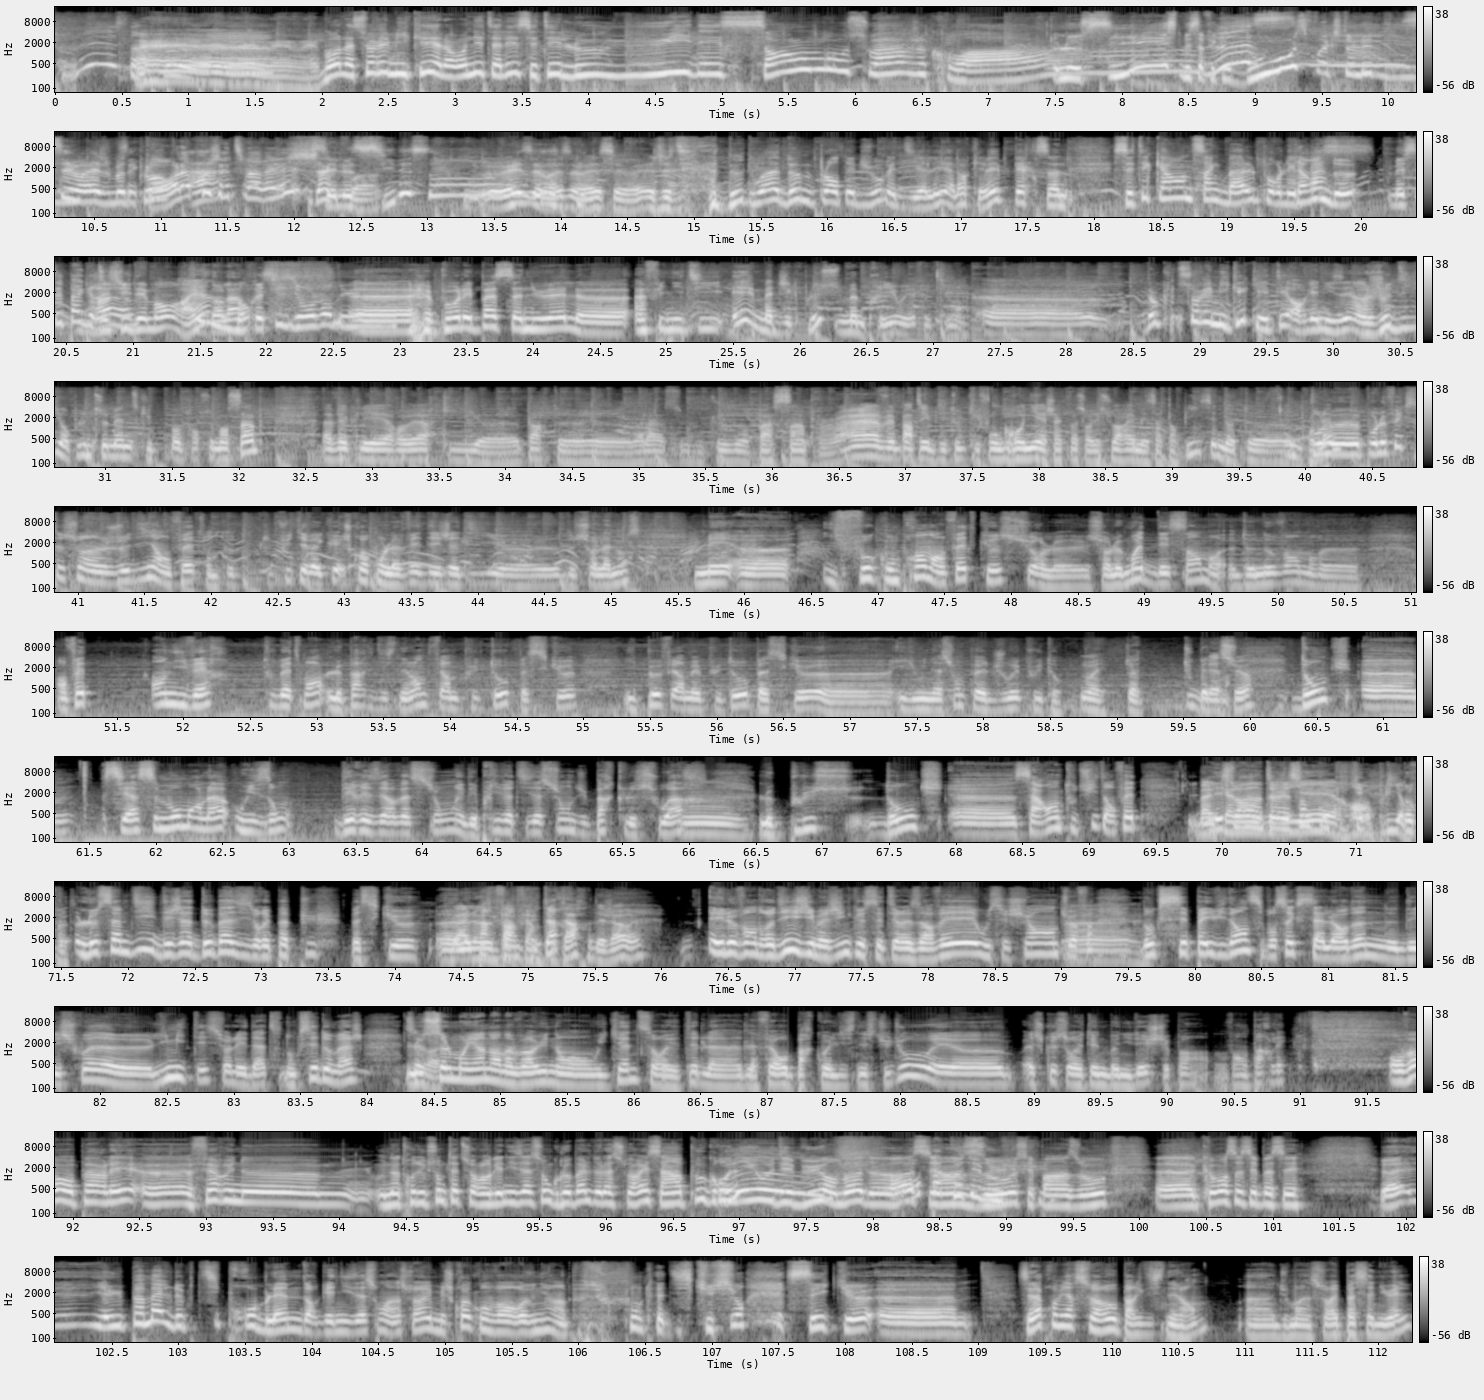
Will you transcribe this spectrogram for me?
oui, c'est un peu. euh, Bon, la soirée Mickey, alors on y est allé, c'était le 8 décembre au soir, je crois. Le 6, mais ça fait que 12 fois que je te le dis. C'est vrai, je me plante. quand la prochaine soirée C'est le fois. 6 décembre. Oui, c'est vrai, c'est vrai, c'est vrai. J'étais à deux doigts de me planter de jour et d'y aller alors qu'il y avait personne. C'était 45 balles pour les 42. passes. Mais c'est pas grave. Décidément, rien Dans de la bon. précision aujourd'hui. Euh, pour les passes annuelles euh, Infinity et Magic Plus. Même prix, oui, effectivement. Euh, donc une soirée Mickey qui a été organisée un jeudi en pleine semaine, ce qui n'est pas forcément simple, avec les RER qui euh, partent, euh, voilà, c'est toujours pas simple. Ouais, fait partie des petits trucs qui font grogner à chaque fois sur les soirées, mais ça tant pis, c'est notre euh, Pour le, pour le fait que ce soit un jeudi, en fait, on peut tout de suite évacuer. Je crois qu'on l'avait déjà dit de- sur l'annonce, mais il faut comprendre en fait que sur le sur le mois de décembre, de novembre, en fait, en hiver, tout bêtement, le parc Disneyland ferme plus tôt parce que il peut fermer plus tôt parce que euh, Illumination peut être joué plus tôt. Oui. Bien sûr. Donc, euh, c'est à ce moment-là où ils ont des réservations et des privatisations du parc le soir. Mmh. Le plus, donc, euh, ça rend tout de suite en fait Bah, les le soirées intéressantes calendrier est compliquées. rempli, en Donc fait. le samedi déjà de base ils auraient pas pu parce que euh, Bah, le, parc ferme plus tard. déjà, ouais. Et le vendredi j'imagine que c'était réservé ou c'est chiant, tu vois. enfin, Ouais. donc c'est pas évident, c'est pour ça que ça leur donne des choix euh, limités sur les dates. Donc c'est dommage. Le vrai. seul moyen d'en avoir une en week-end, ça aurait été de la, de la faire au parc Walt Disney Studio. Et euh, est-ce que ça aurait été une bonne idée? Je sais pas. On va en parler. On va en parler, euh, faire une, une introduction peut-être sur l'organisation globale de la soirée. Ça a un peu grogné au début en mode euh, ah Oh, c'est un zoo, c'est pas un zoo. Comment ça s'est passé? Il y a eu pas mal de petits problèmes d'organisation dans la soirée, mais je crois qu'on va en revenir un peu tout le long de la discussion. C'est que euh, c'est la première soirée au parc Disneyland, hein, du moins la soirée passe annuelle.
